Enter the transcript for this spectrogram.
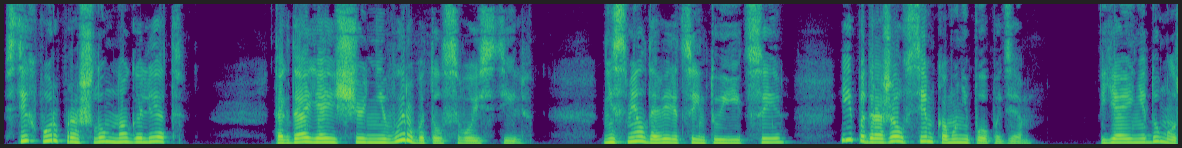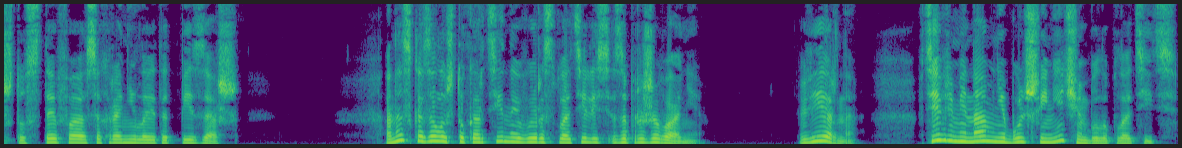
С тех пор прошло много лет. Тогда я еще не выработал свой стиль, не смел довериться интуиции и подражал всем, кому не попадя. Я и не думал, что Стефа сохранила этот пейзаж. Она сказала, что картиной вы расплатились за проживание. Верно. В те времена мне больше и нечем было платить.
